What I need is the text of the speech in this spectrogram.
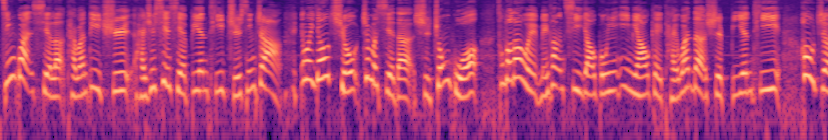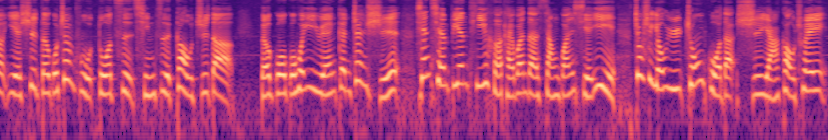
尽管写了台湾地区，还是谢谢 BNT 执行长，因为要求这么写的是中国，从头到尾没放弃要供应疫苗给台湾的是 BNT，后者也是德国政府多次亲自告知的。德国国会议员更证实，先前 BNT 和台湾的相关协议，就是由于中国的施压告吹，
